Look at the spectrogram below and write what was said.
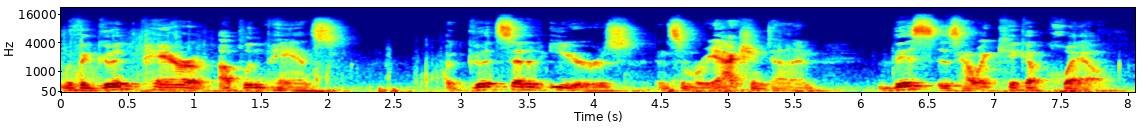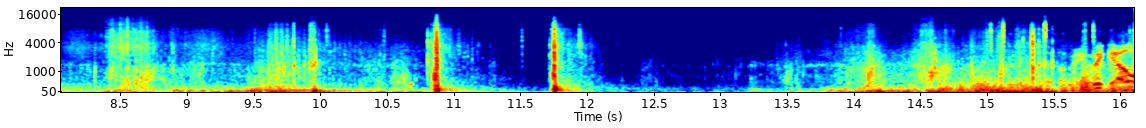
With a good pair of upland pants, a good set of ears, and some reaction time, this is how I kick up quail. Here we go.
